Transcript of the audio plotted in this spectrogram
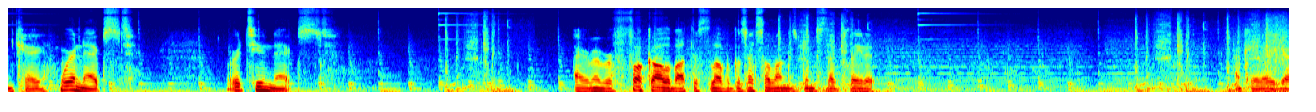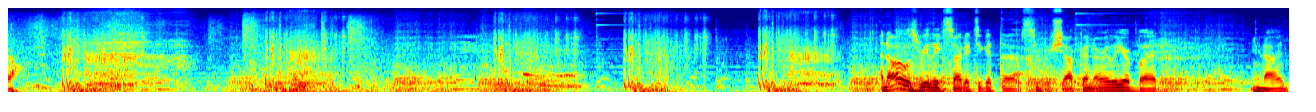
Okay, where next? Where to next? I remember fuck all about this level because that's how long it's been since I played it. Okay, there we go. Know I was really excited to get the super shotgun earlier, but you know,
